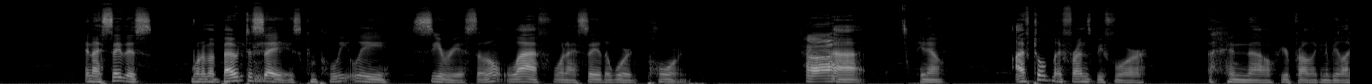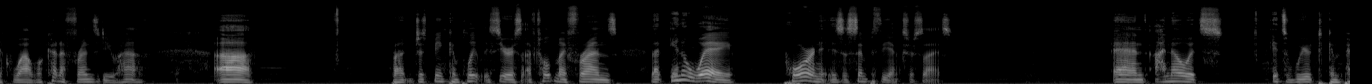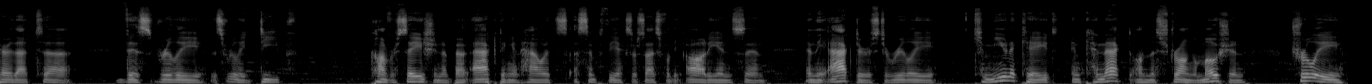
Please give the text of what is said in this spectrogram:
and I say this, what I'm about to say is completely serious, so don't laugh when I say the word porn. Ha. Uh, you know, I've told my friends before, and now you're probably going to be like, wow, what kind of friends do you have? Uh, but just being completely serious, I've told my friends that in a way, porn is a sympathy exercise. And I know it's it's weird to compare that to this really this really deep conversation about acting and how it's a sympathy exercise for the audience and and the actors to really communicate and connect on this strong emotion. Truly,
